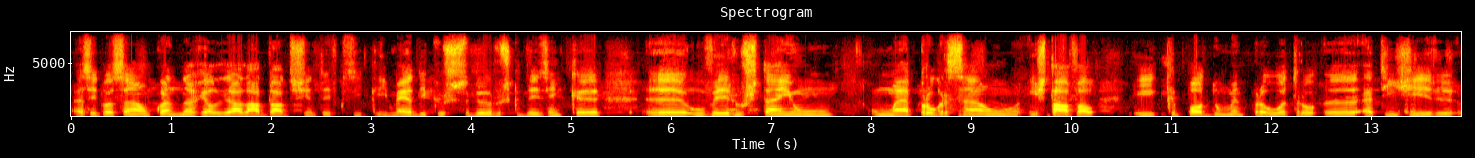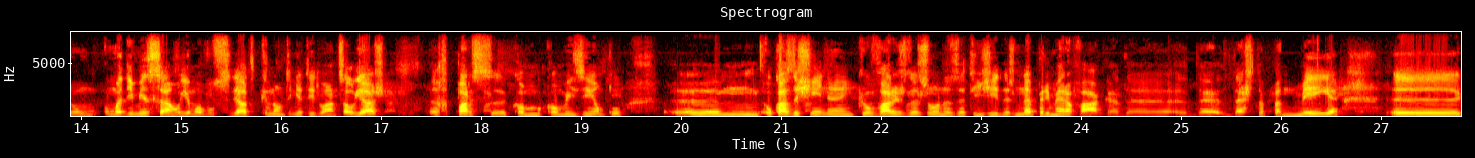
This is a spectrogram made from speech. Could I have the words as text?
a situação, quando na realidade há dados científicos e, e médicos seguros que dizem que uh, o vírus tem um, uma progressão instável e que pode de um momento para o outro uh, atingir um, uma dimensão e uma velocidade que não tinha tido antes. Aliás, repare-se como, como exemplo um, o caso da China, em que houve várias das zonas atingidas na primeira vaga de, de, desta pandemia, uh,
